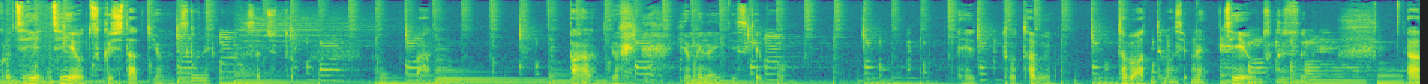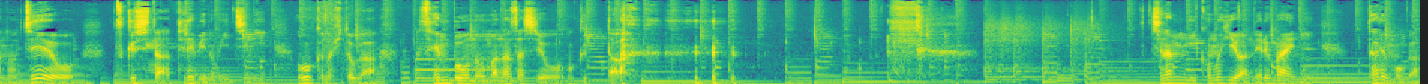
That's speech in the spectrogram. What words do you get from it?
これ税税を尽くしたって読むんですかね。ごめんなさいちょっとあのバカなんで読め 読めないんですけどえっと多分多分合ってますよね。税を尽くす。あの税を尽くしたテレビの位置に多くの人が羨望の眼差しを送った。ちなみにこの日は寝る前に誰もが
